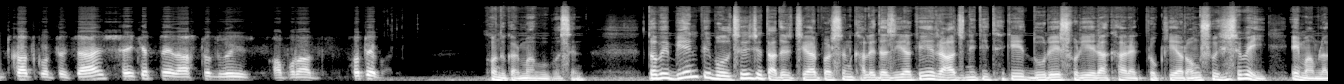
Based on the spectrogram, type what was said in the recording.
উৎখাত করতে চায়, সেই ক্ষেত্রে রাষ্ট্রদ্রোহী অপরাধ হতে পারে। খন্দকার মাহবুব হোসেন তবে বিএনপি বলছে যে তাদের চেয়ারপারসন খালেদা জিয়াকে রাজনীতি থেকে দূরে সরিয়ে রাখার এক প্রক্রিয়ার অংশ হিসেবেই এই মামলা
